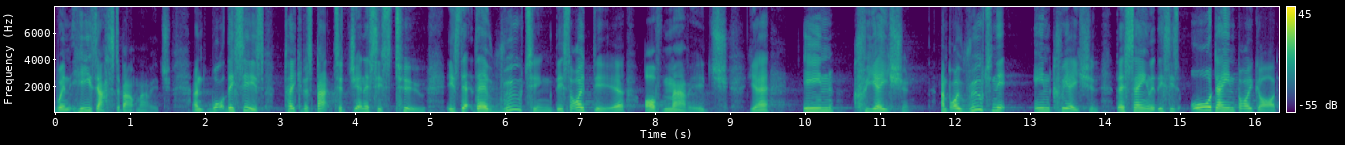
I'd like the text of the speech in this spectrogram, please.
when he's asked about marriage. And what this is, taking us back to Genesis 2, is that they're rooting this idea of marriage yeah, in creation. And by rooting it in creation, they're saying that this is ordained by God.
